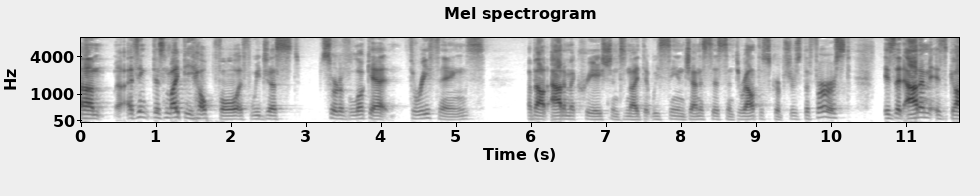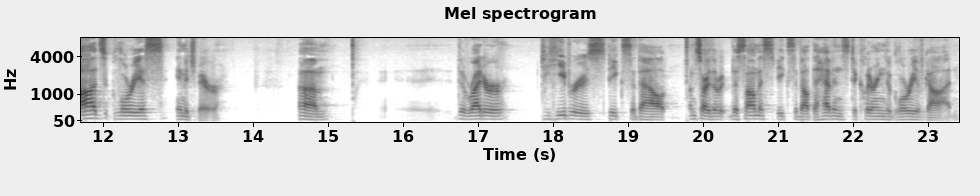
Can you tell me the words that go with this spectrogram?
Um, I think this might be helpful if we just sort of look at three things about Adam at creation tonight that we see in Genesis and throughout the scriptures. The first is that Adam is God's glorious image bearer. Um, the writer to Hebrews speaks about, I'm sorry, the, the psalmist speaks about the heavens declaring the glory of God.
